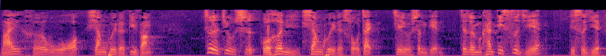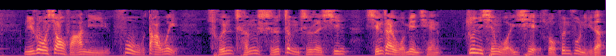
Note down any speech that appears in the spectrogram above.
来和我相会的地方。”这就是我和你相会的所在，借由圣殿。接着我们看第四节，第四节，你若效法你父大卫，存诚实正直的心，行在我面前，遵行我一切所吩咐你的，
